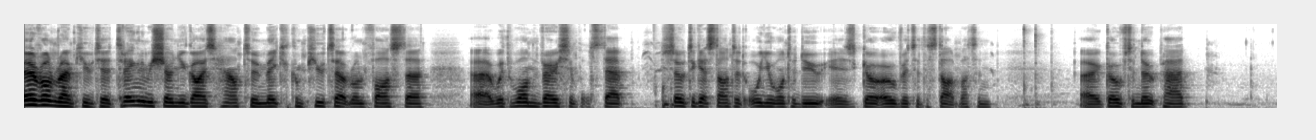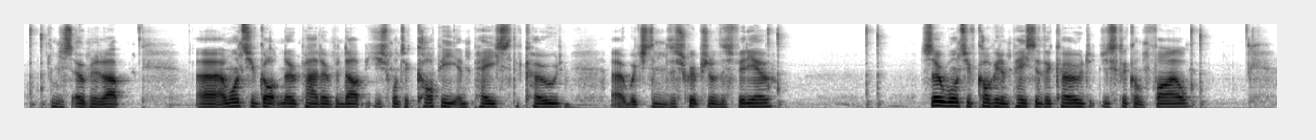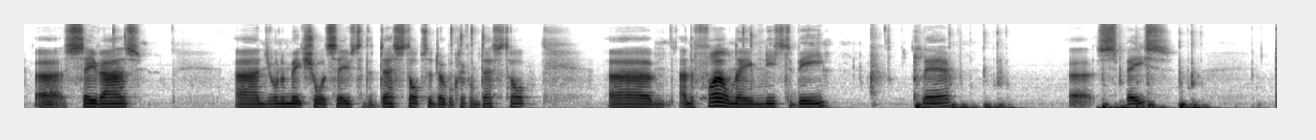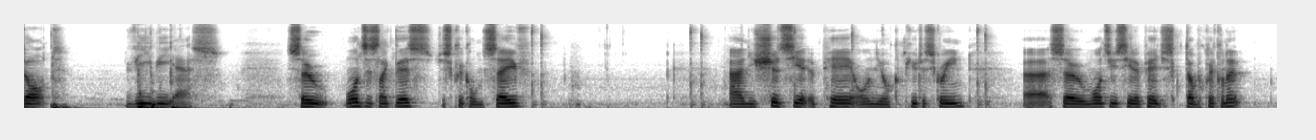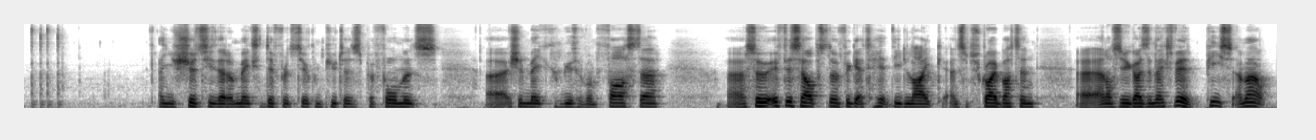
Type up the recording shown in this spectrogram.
Hey everyone, Ramcubed here. Today I'm going to be showing you guys how to make your computer run faster uh, with one very simple step. So to get started, all you want to do is go over to the start button, uh, go over to Notepad, and just open it up. Uh, and once you've got Notepad opened up, you just want to copy and paste the code, uh, which is in the description of this video. So once you've copied and pasted the code, just click on File, uh, Save As, and you want to make sure it saves to the desktop so double click on desktop. Um, and the file name needs to be clear uh, space dot vbs so once it's like this just click on save and you should see it appear on your computer screen. Uh, so once you see it appear just double click on it and you should see that it makes a difference to your computer's performance. Uh, it should make your computer run faster uh, so if this helps, don't forget to hit the like and subscribe button. Uh, and I'll see you guys in the next vid. Peace, I'm out.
